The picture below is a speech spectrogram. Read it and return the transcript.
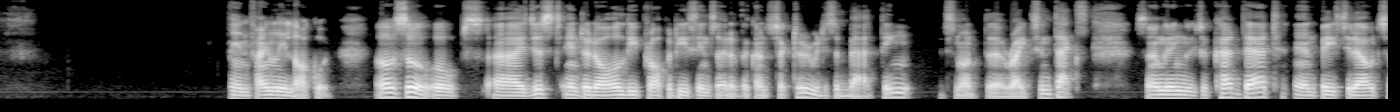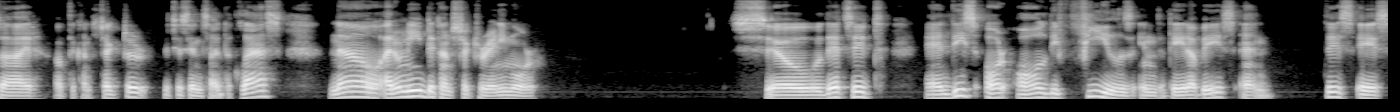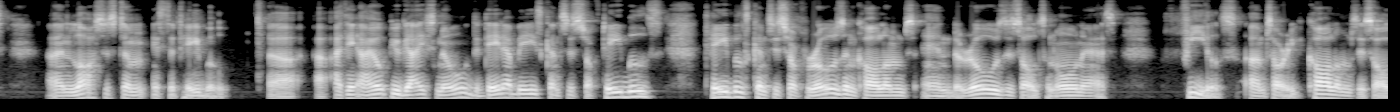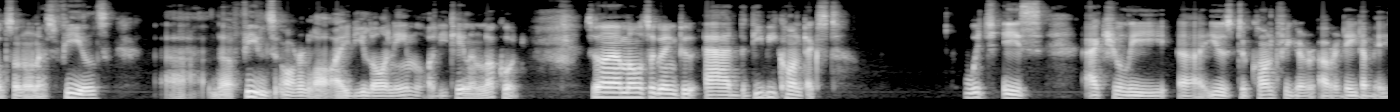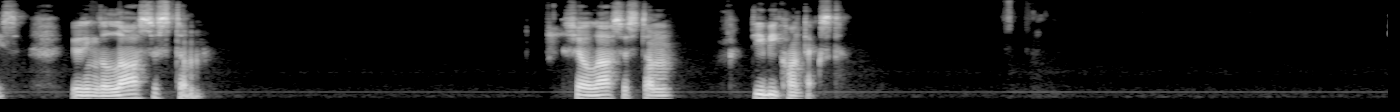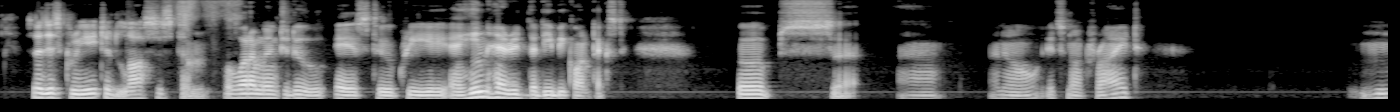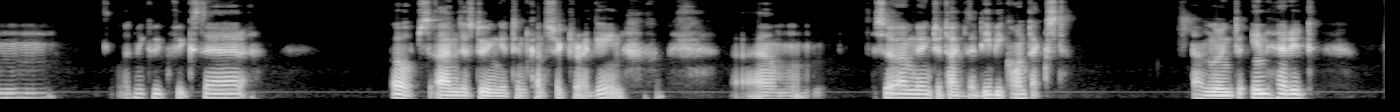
And finally law code. Oh so oops. I just entered all the properties inside of the constructor which is a bad thing. It's not the right syntax. So I'm going to cut that and paste it outside of the constructor which is inside the class. Now I don't need the constructor anymore. So that's it and these are all the fields in the database and this is and law system is the table. Uh, I think I hope you guys know the database consists of tables. Tables consist of rows and columns and the rows is also known as fields. I'm sorry columns is also known as fields. Uh, the fields are law ID law name law detail and law code. So I'm also going to add the DB context which is actually uh, used to configure our database using the law system So law system DB context. So I just created law system. But what I'm going to do is to create uh, inherit the DB context. Oops. Uh, uh, no, it's not right. Mm, let me quick fix that. Oops, I'm just doing it in constructor again. Um, so I'm going to type the DB context. I'm going to inherit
